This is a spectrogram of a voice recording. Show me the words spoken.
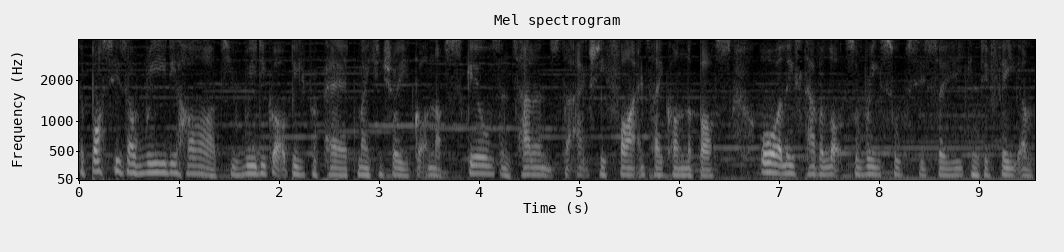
The bosses are really hard, you really got to be prepared, making sure you've got enough skills and talents to actually fight and take on the boss, or at least have lots of resources so you can defeat them.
